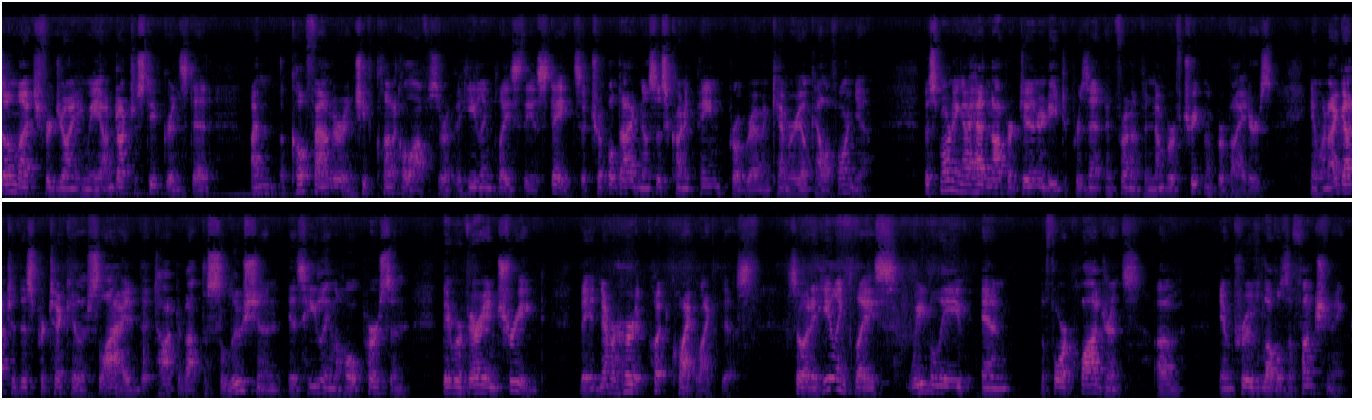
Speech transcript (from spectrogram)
so much for joining me. I'm Dr. Steve Grinstead. I'm a co-founder and chief clinical officer of the Healing Place The Estates, a triple diagnosis chronic pain program in Camarillo, California. This morning I had an opportunity to present in front of a number of treatment providers and when I got to this particular slide that talked about the solution is healing the whole person, they were very intrigued. They had never heard it put quite like this. So at a healing place, we believe in the four quadrants of improved levels of functioning.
